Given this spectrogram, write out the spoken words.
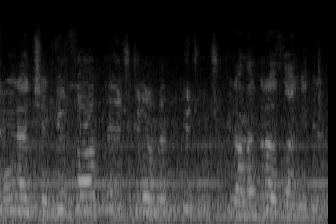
üründen çekiyor. Saatte 3 kilometre, 3,5 kilometre hızdan gidiyoruz.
